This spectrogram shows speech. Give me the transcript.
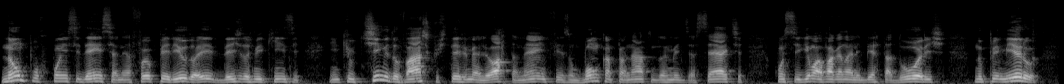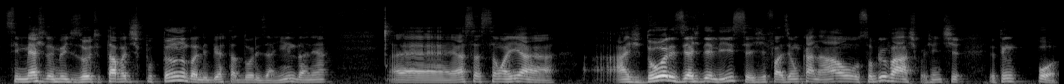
não por coincidência, né? Foi o período aí, desde 2015, em que o time do Vasco esteve melhor também, fez um bom campeonato em 2017, conseguiu uma vaga na Libertadores. No primeiro semestre de 2018 estava disputando a Libertadores ainda, né? É, essas são aí a, as dores e as delícias de fazer um canal sobre o Vasco. A gente, eu tenho, pô,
